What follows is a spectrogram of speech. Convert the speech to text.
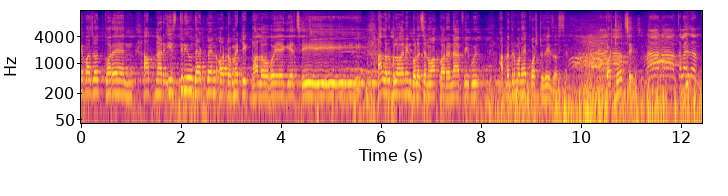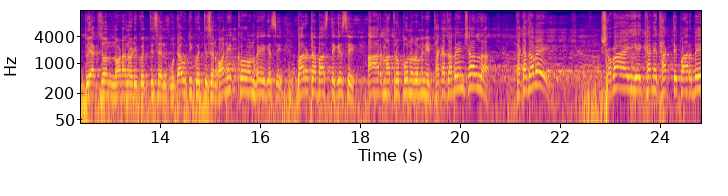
হেফাজত করেন। আপনার স্ত্রীও দেখবেন অটোমেটিক ভালো হয়ে গেছি। আল্লাহ রবুল আলমিন বলেছেন ওয়া করে না ফিবু আপনাদের মনে হয় কষ্ট হয়ে যাচ্ছে? কষ্ট হচ্ছে? না না চালাই যান। দুই একজন নড়ানড়ি করতেছেন উঠাউঠি করতেছেন অনেকক্ষণ হয়ে গেছে বারোটা বাজতে গেছে আর মাত্র পনেরো মিনিট। থাকা যাবে ইনশাল্লাহ থাকা যাবে? সবাই এইখানে থাকতে পারবে?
